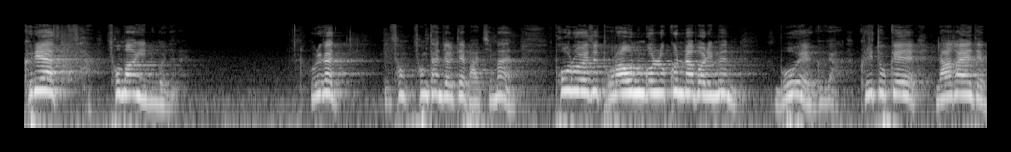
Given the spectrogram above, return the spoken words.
그래야 소망이 있는 거잖아요. 우리가 성, 성탄절 때 봤지만 포로에서 돌아오는 걸로 끝나버리면 뭐해? 그가 그리스도께 나가야 되고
